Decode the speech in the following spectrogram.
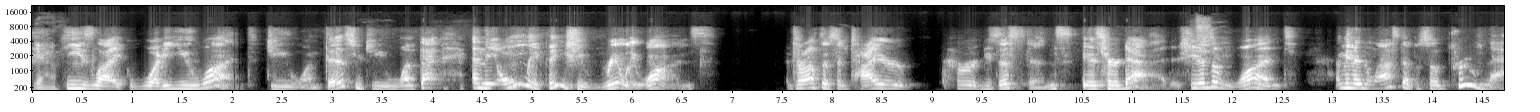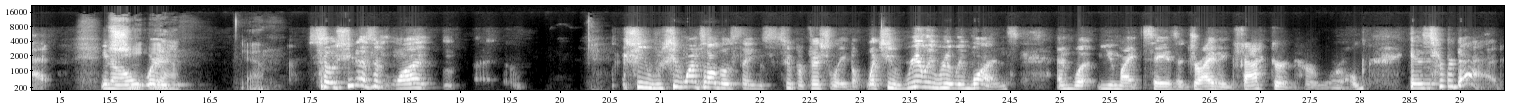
yeah He's like, What do you want? Do you want this or do you want that? And the only thing she really wants throughout this entire her existence is her dad. She doesn't want I mean in the last episode proved that. You know, She- where yeah. Yeah. so she doesn't want she she wants all those things superficially, but what she really really wants and what you might say is a driving factor in her world is her dad.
